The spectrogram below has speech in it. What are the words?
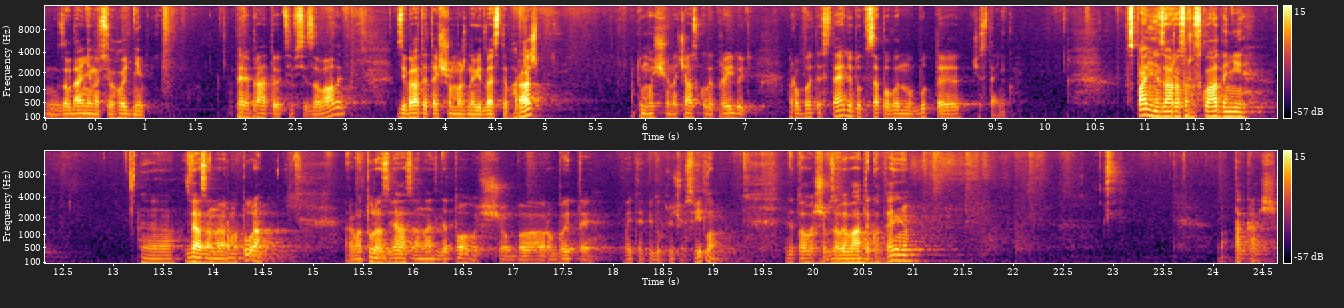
завдання на сьогодні перебрати оці всі завали, зібрати те, що можна відвести в гараж, тому що на час, коли прийдуть робити стелю, тут все повинно бути чистенько. В спальні зараз розкладені е, зв'язана арматура. Арматура зв'язана для того, щоб е, робити, вийти під включу світло, для того, щоб заливати котельню. Так краще.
